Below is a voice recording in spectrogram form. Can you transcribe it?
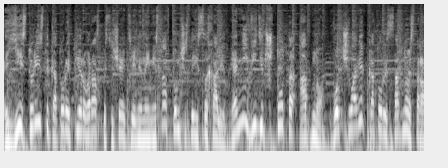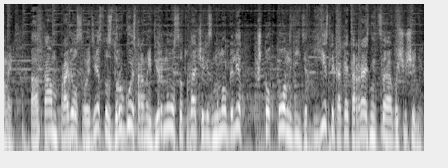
Есть туристы, которые первый раз посещают те или иные места, в том числе и Сахалин. И они видят что-то одно. Вот человек, который с одной стороны а, там провел свое детство, с другой стороны вернулся туда через много лет, что он видит? Есть ли какая-то разница в ощущениях?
